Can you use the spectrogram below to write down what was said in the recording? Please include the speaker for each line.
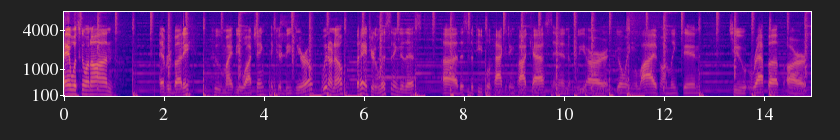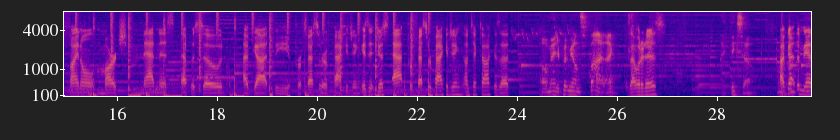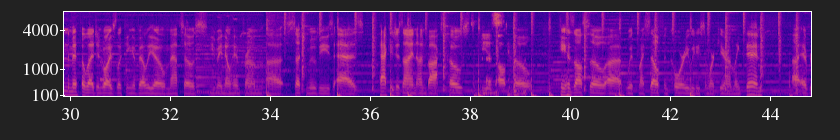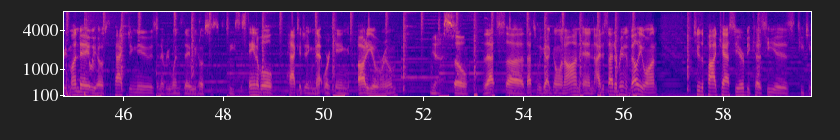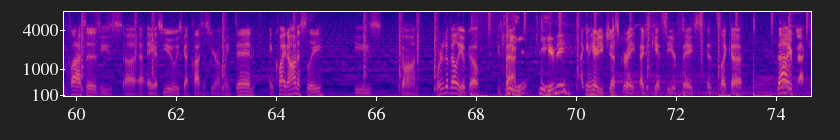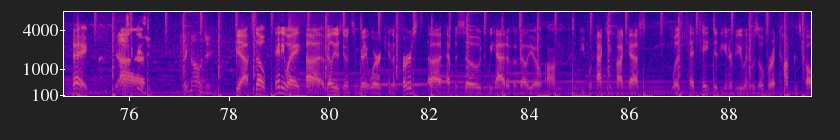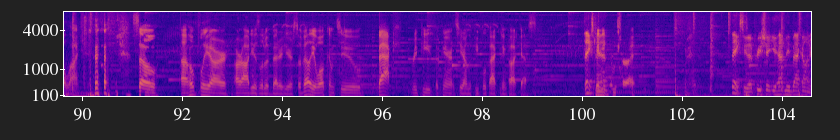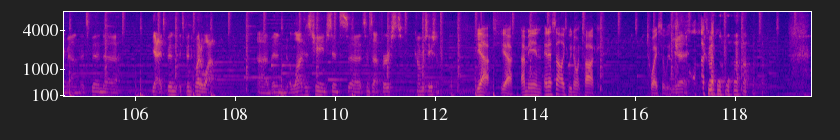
Speaker 1: Hey, what's going on, everybody who might be watching? It could be zero. We don't know. But hey, if you're listening to this, uh, this is the People of Packaging podcast, and we are going live on LinkedIn to wrap up our final March Madness episode. I've got the Professor of Packaging. Is it just at Professor Packaging on TikTok? Is that?
Speaker 2: Oh man, you're putting me on the spot. I.
Speaker 1: Is that what it is?
Speaker 2: I think so.
Speaker 1: I've got the man, the myth, the legend while he's looking, Evelio Matos. You may know him from uh, such movies as Package Design Unboxed host. He is also he is also uh, with myself and Corey. We do some work here on LinkedIn. Uh, every Monday we host the packaging news, and every Wednesday we host the Sustainable Packaging Networking Audio Room.
Speaker 2: Yes.
Speaker 1: So that's uh, that's what we got going on, and I decided to bring Evelio on to the podcast here because he is teaching classes. He's uh, at ASU. He's got classes here on LinkedIn, and quite honestly, he's gone. Where did Evelio go? He's
Speaker 2: can
Speaker 1: back.
Speaker 2: You hear, can you hear me?
Speaker 1: I can hear you just great. I just can't see your face. It's like a. Now
Speaker 2: Oh.
Speaker 1: you're back. Hey.
Speaker 2: Yeah, that's
Speaker 1: Uh,
Speaker 2: crazy. Technology.
Speaker 1: Yeah. So anyway, uh, Evelio is doing some great work. In the first uh, episode we had of Evelio on the People Packaging podcast was Ted Tate did the interview, and it was over a conference call line. so uh, hopefully our our audio is a little bit better here. So Evelio, welcome to back repeat appearance here on the People Packaging podcast.
Speaker 2: Thanks,
Speaker 1: Can
Speaker 2: man.
Speaker 1: all right?
Speaker 2: Thanks, dude. I appreciate you having me back on here, man. It's been, uh, yeah, it's been it's been quite a while, um, and a lot has changed since uh, since that first conversation.
Speaker 1: Yeah, yeah. I mean, and it's not like we don't talk twice a week.
Speaker 2: Yeah.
